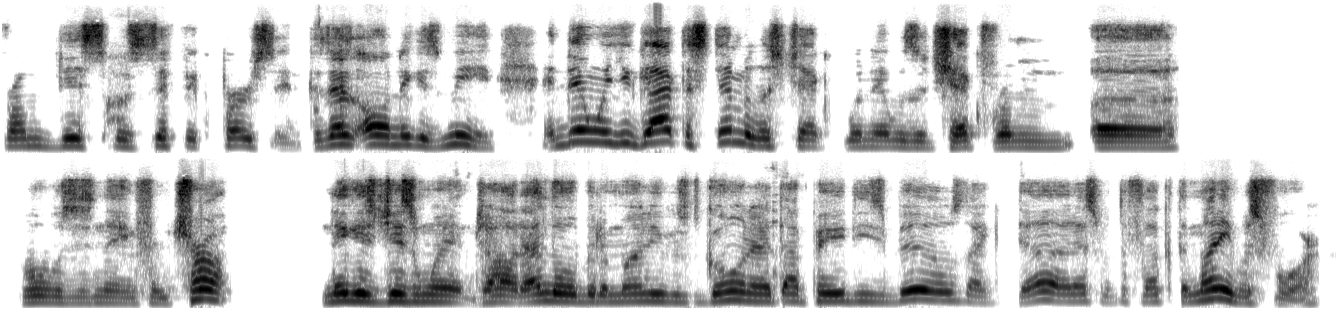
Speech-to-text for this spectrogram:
from this specific person, because that's all niggas mean. And then when you got the stimulus check, when there was a check from uh what was his name from Trump. Niggas just went, oh, that little bit of money was going after I paid these bills. Like, duh, that's what the fuck the money was for.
